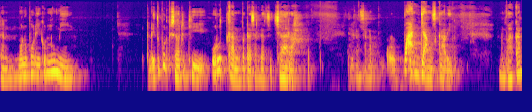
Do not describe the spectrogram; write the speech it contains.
dan monopoli ekonomi. Dan itu pun bisa diurutkan berdasarkan sejarah. Jadi kan sangat panjang sekali. Bahkan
